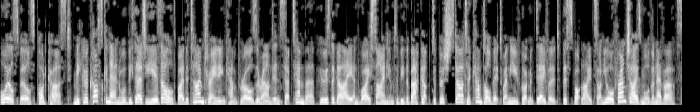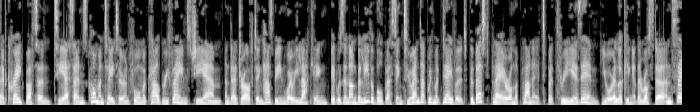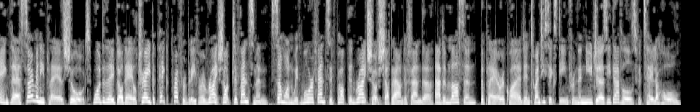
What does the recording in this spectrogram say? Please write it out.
Oil Spills podcast. Mikko Koskinen will be 30 years old by the time training camp rolls around in September. Who is the guy and why sign him to be the backup to push starter Cam Talbot when you've got McDavid? The spotlight's on your franchise more than ever, said Craig Button, TSN's commentator and former Calgary Flames GM, and their drafting has been very lacking. It was an unbelievable blessing to end up with McDavid, the best player on the planet, but three years in, you're looking at the roster and saying there's so many players short. What do they do? They they'll trade the pick preferably for a right-shot defenseman, someone with more offensive pop than right-shot shutdown defender. Adam Larsson, the player acquired in 2016 from the New Jersey Devils for Taylor Hall.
